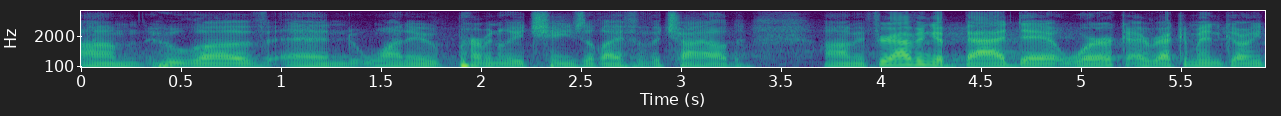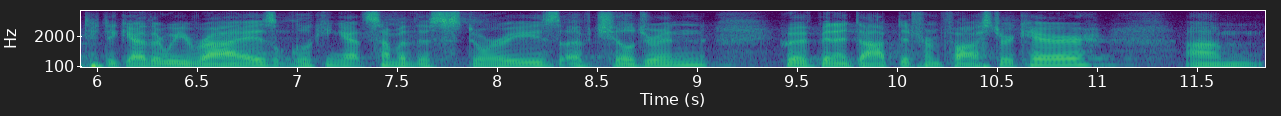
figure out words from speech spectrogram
um, who love and want to permanently change the life of a child. Um, if you're having a bad day at work, I recommend going to Together We Rise, looking at some of the stories of children who have been adopted from foster care. Um,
